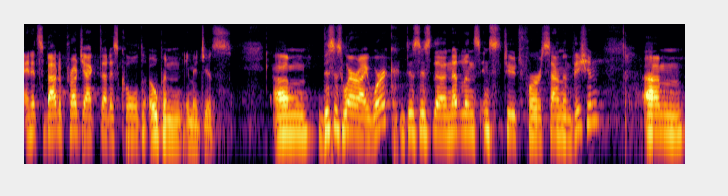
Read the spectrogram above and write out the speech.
and it's about a project that is called Open Images. Um, this is where I work. This is the Netherlands Institute for Sound and Vision. Um,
